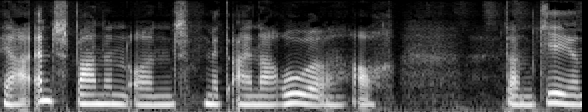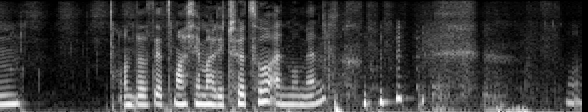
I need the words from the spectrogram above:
ja entspannen und mit einer Ruhe auch dann gehen. Und das jetzt mache ich hier mal die Tür zu. Einen Moment. so.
